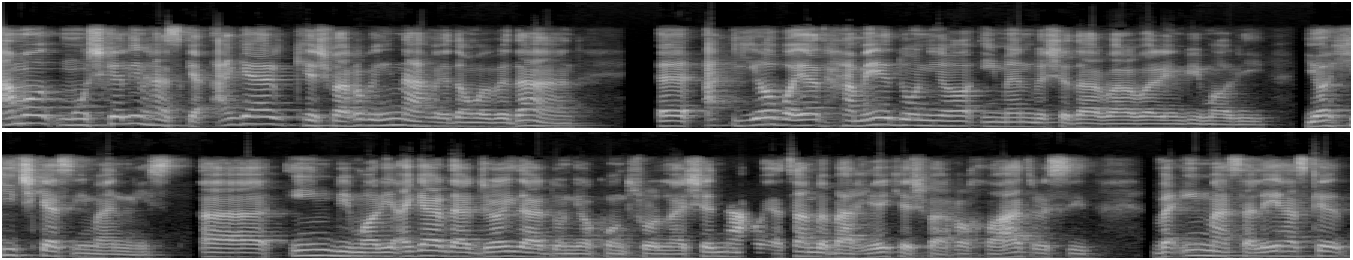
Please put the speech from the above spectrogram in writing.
اما مشکل این هست که اگر کشورها به این نحو ادامه بدن یا باید همه دنیا ایمن بشه در برابر این بیماری یا هیچ کس ایمن نیست. این بیماری اگر در جایی در دنیا کنترل نشه نهایتا به بقیه کشورها خواهد رسید. و این مسئله هست که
